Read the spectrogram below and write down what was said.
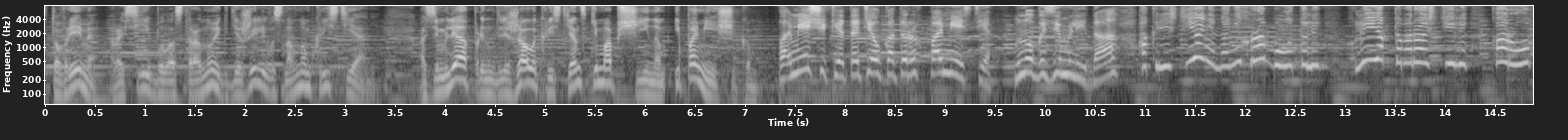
В то время Россия была страной, где жили в основном крестьяне А земля принадлежала крестьянским общинам и помещикам. Помещики это те, у которых поместье. Много земли, да? А крестьяне на них работали. Хлеб там растили, коров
